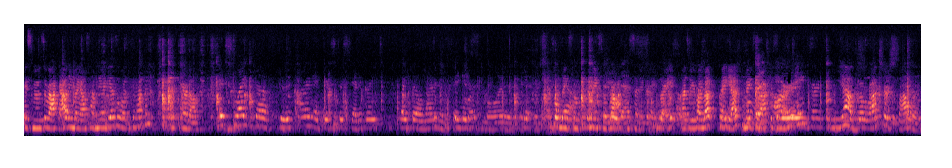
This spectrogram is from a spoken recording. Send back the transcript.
It smooths the rock out. Anybody else have any ideas of what could happen? Arabelle. It's like the food coloring, it just disintegrates. Like the one in the picture. So it makes the it makes the rock disintegrate, right? That's what you're talking about? Okay, yes, it makes the rock disintegrate. Yeah, but rocks are solid.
